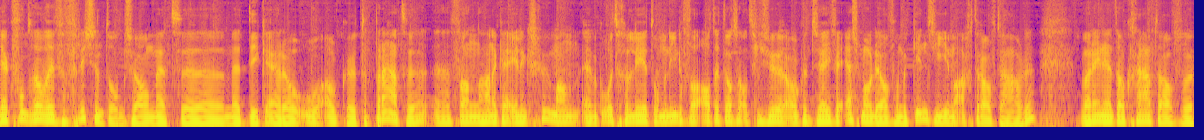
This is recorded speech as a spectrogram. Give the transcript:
Ja, ik vond het wel weer verfrissend om zo met, uh, met Dick en Raoul ook uh, te praten. Uh, van Hanneke Eling-Schuurman heb ik ooit geleerd om in ieder geval altijd als adviseur ook het 7S-model van McKinsey in mijn achterhoofd te houden. Waarin het ook gaat over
